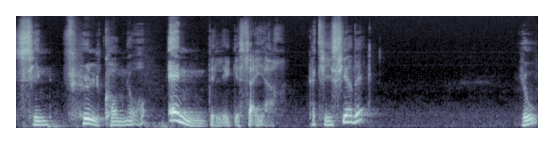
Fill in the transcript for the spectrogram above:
sin fullkomne og endelige seier. Når skjer det? Jo,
